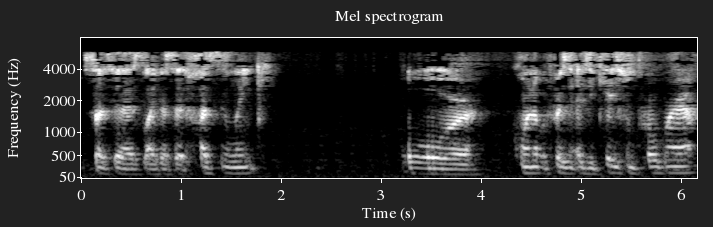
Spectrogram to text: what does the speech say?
such as, like I said, Hudson Link or Cornell Prison Education Program.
